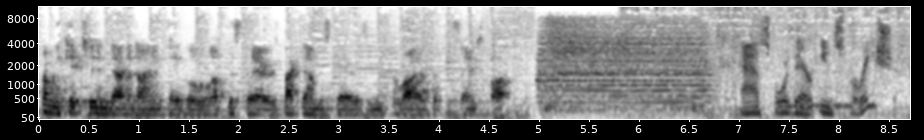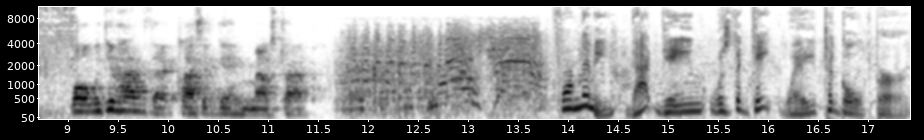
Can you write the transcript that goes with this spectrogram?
from the kitchen down the dining table, up the stairs, back down the stairs, and arrive at the same spot. As for their inspiration, Well, we do have that classic game Mousetrap. For many, that game was the gateway to Goldberg.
